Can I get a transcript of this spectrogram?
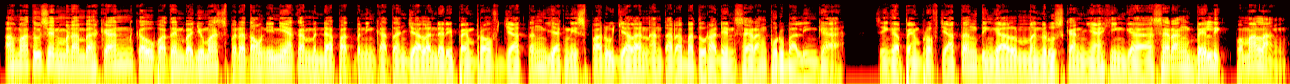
Ahmad Hussein menambahkan, Kabupaten Banyumas pada tahun ini akan mendapat peningkatan jalan dari Pemprov Jateng, yakni separuh jalan antara Batu Raden Serang Purbalingga sehingga Pemprov Jateng tinggal meneruskannya hingga Serang Belik, Pemalang.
